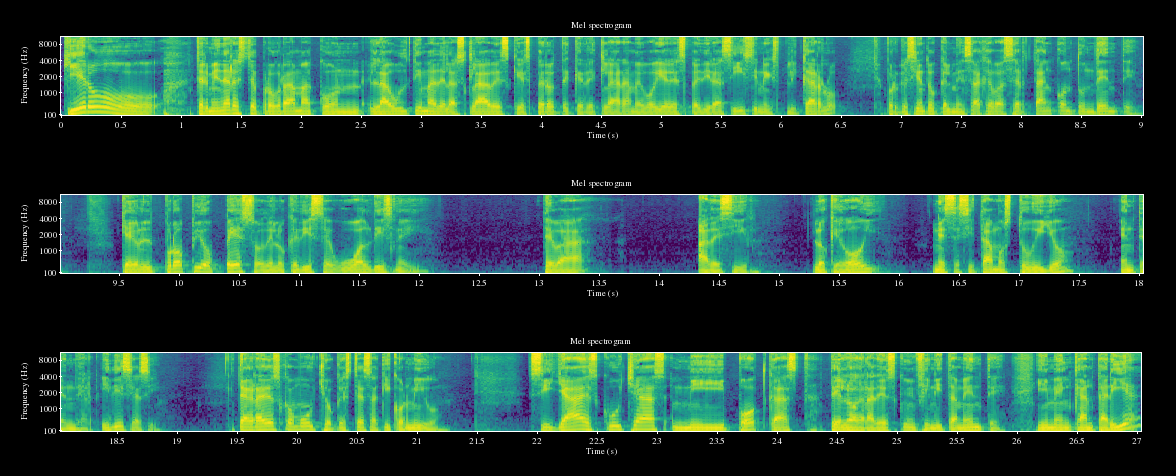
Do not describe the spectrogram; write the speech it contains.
Quiero terminar este programa con la última de las claves que espero te quede clara. Me voy a despedir así, sin explicarlo, porque siento que el mensaje va a ser tan contundente que el propio peso de lo que dice Walt Disney te va a decir lo que hoy necesitamos tú y yo entender. Y dice así, te agradezco mucho que estés aquí conmigo. Si ya escuchas mi podcast, te lo agradezco infinitamente y me encantaría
